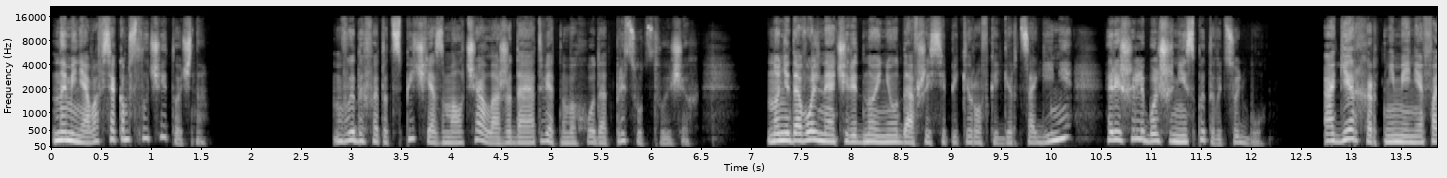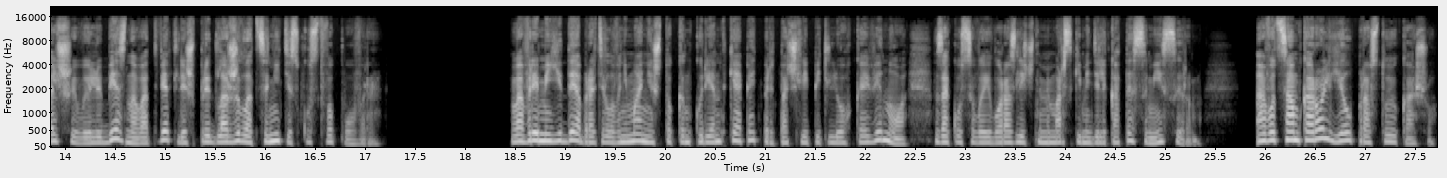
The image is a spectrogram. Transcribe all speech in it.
На меня, во всяком случае, точно. Выдав этот спич, я замолчала, ожидая ответного хода от присутствующих. Но недовольные очередной неудавшейся пикировкой герцогини решили больше не испытывать судьбу. А Герхард, не менее фальшиво и любезно, в ответ лишь предложил оценить искусство повара. Во время еды обратила внимание, что конкурентки опять предпочли пить легкое вино, закусывая его различными морскими деликатесами и сыром. А вот сам король ел простую кашу.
